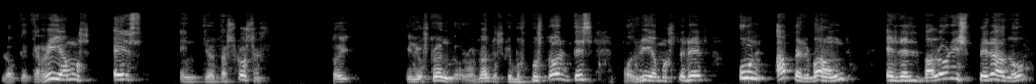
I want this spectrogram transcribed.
lo que querríamos es, entre otras cosas, estoy ilustrando los datos que hemos puesto antes, podríamos tener un upper bound en el valor esperado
